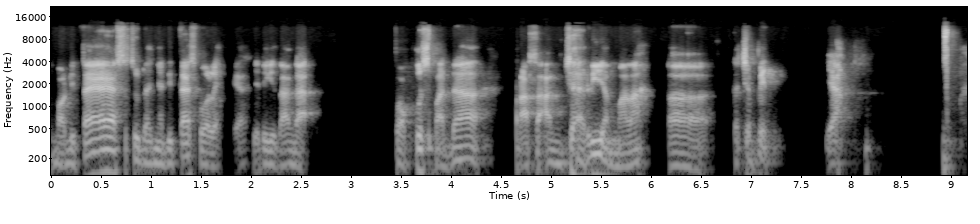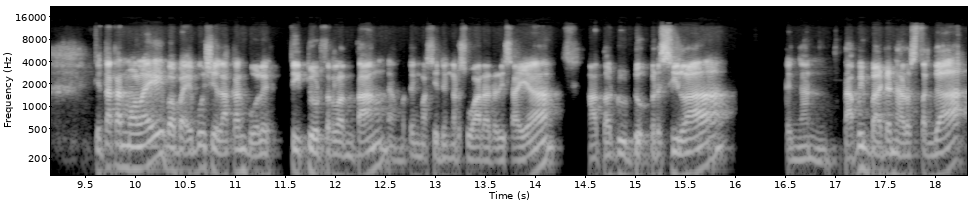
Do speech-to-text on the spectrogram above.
mau dites, sesudahnya dites boleh. ya. Jadi kita nggak fokus pada perasaan jari yang malah uh, kejepit. Ya. Kita akan mulai, Bapak Ibu silakan boleh tidur terlentang, yang penting masih dengar suara dari saya, atau duduk bersila dengan tapi badan harus tegak,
